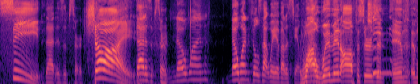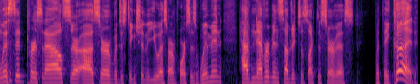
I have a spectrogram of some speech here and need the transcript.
seed that is absurd. chai. That is absurd. No one, no one feels that way about a Stanley. While Cup. women officers and, and enlisted personnel ser, uh, serve with distinction in the U.S. Armed Forces, women have never been subject to selective service, but they could.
